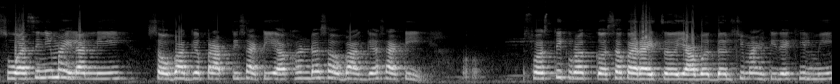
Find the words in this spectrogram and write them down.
सुवासिनी महिलांनी सौभाग्य प्राप्तीसाठी अखंड सौभाग्यासाठी स्वस्तिक व्रत कसं करायचं याबद्दलची माहिती देखील मी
